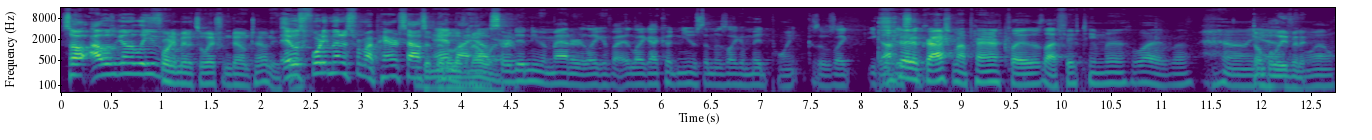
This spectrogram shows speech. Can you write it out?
so. I was gonna leave. forty minutes away from downtown. It was 40 minutes from my parents' house and my house, so it didn't even matter. Like if I like I couldn't use them as like a midpoint because it was like I could have crashed my parents' place. It was like 15 minutes away, bro. Uh, Don't believe in it. Well, I need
